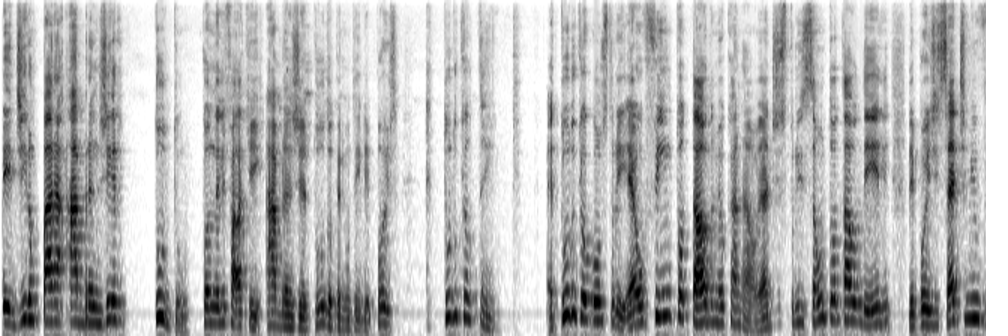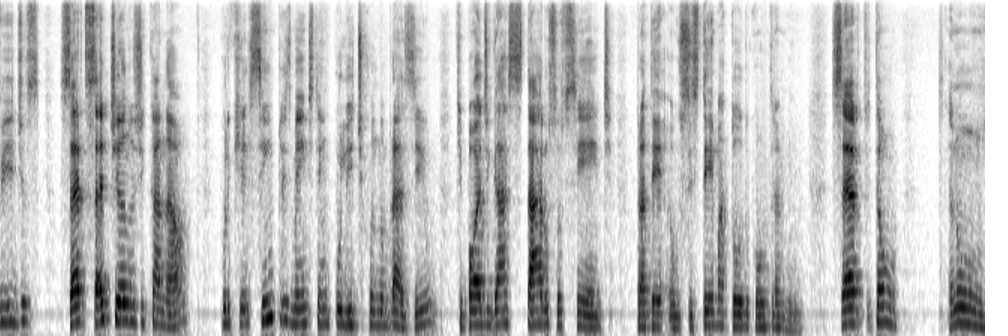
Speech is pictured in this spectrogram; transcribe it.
pediram para abranger tudo. Quando ele fala que abranger tudo, eu perguntei depois, é tudo que eu tenho. É tudo que eu construí. É o fim total do meu canal. É a destruição total dele depois de 7 mil vídeos, certo? 7 anos de canal. Porque simplesmente tem um político no Brasil que pode gastar o suficiente para ter o sistema todo contra mim. Certo? Então, eu não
